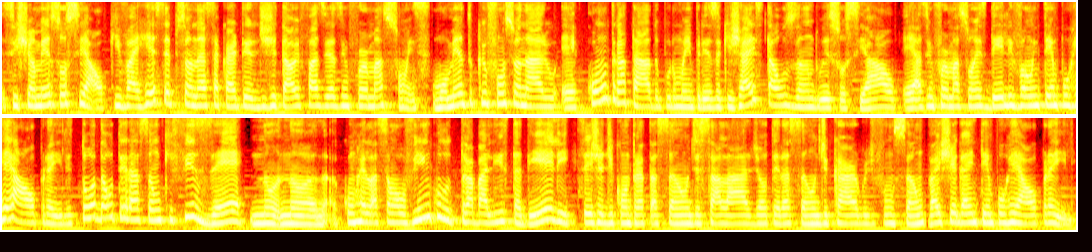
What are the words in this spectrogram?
se chama E-Social, que vai recepcionar essa carteira digital e fazer as informações. O momento que o funcionário é contratado por uma empresa que já está usando o E-Social, é, as informações dele vão em tempo real para ele. Toda alteração que fizer no, no, com relação ao vínculo trabalhista dele, seja de contratação, de salário, de alteração, de cargo, de função, vai chegar em tempo real para ele.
